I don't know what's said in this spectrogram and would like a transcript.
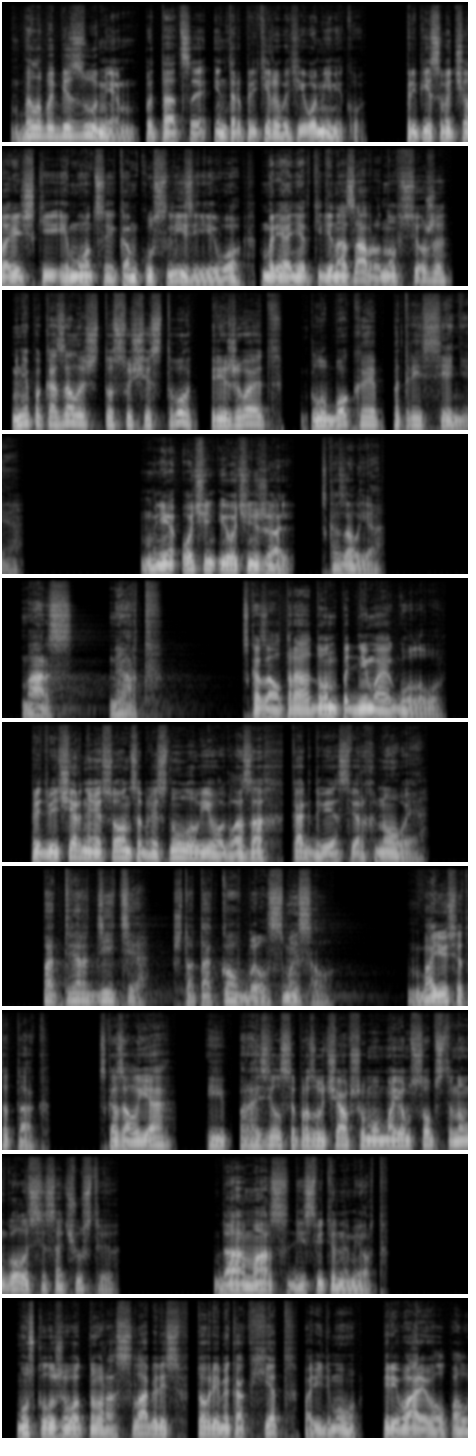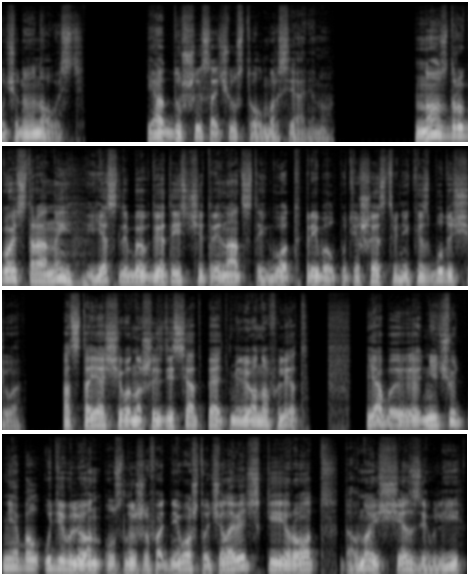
Было бы безумием пытаться интерпретировать его мимику, приписывать человеческие эмоции комку слизи и его марионетке-динозавру, но все же мне показалось, что существо переживает глубокое потрясение. «Мне очень и очень жаль», — сказал я. «Марс мертв», — сказал Траодон, поднимая голову. Предвечернее солнце блеснуло в его глазах, как две сверхновые. «Подтвердите, что таков был смысл». «Боюсь, это так», — сказал я и поразился прозвучавшему в моем собственном голосе сочувствию. Да, Марс действительно мертв. Мускулы животного расслабились, в то время как Хет, по-видимому, переваривал полученную новость. Я от души сочувствовал марсианину. Но, с другой стороны, если бы в 2013 год прибыл путешественник из будущего, отстоящего на 65 миллионов лет, я бы ничуть не был удивлен, услышав от него, что человеческий род давно исчез с Земли.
